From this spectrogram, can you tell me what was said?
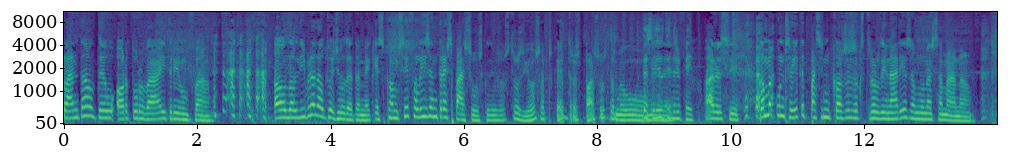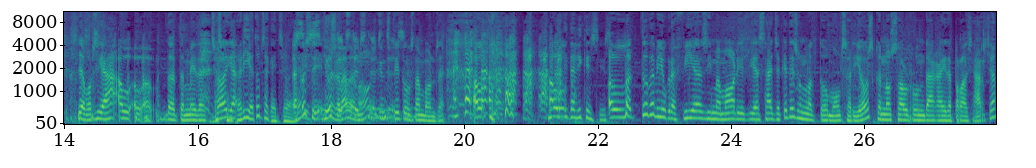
Planta el teu hort urbà i triomfa. El del llibre d'autoajuda, també, que és com ser feliç en tres passos. Que dius, ostres, jo, saps què? En tres passos també ho... De seguida ho miraré." tindré fet. Ara sí. Com aconseguir que et passin coses extraordinàries en una setmana? Llavors hi ha el, el, el de, també d'això... Ha... compraria, tots aquests, Eh eh? que sí? sí, T'agrada, tots, no? tots, Quins tots. títols tan bons, eh? El, El... T'hi dediquessis. el lector de biografies i memòries i assaig, aquest és un lector molt seriós, que no sol rondar gaire per la xarxa,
